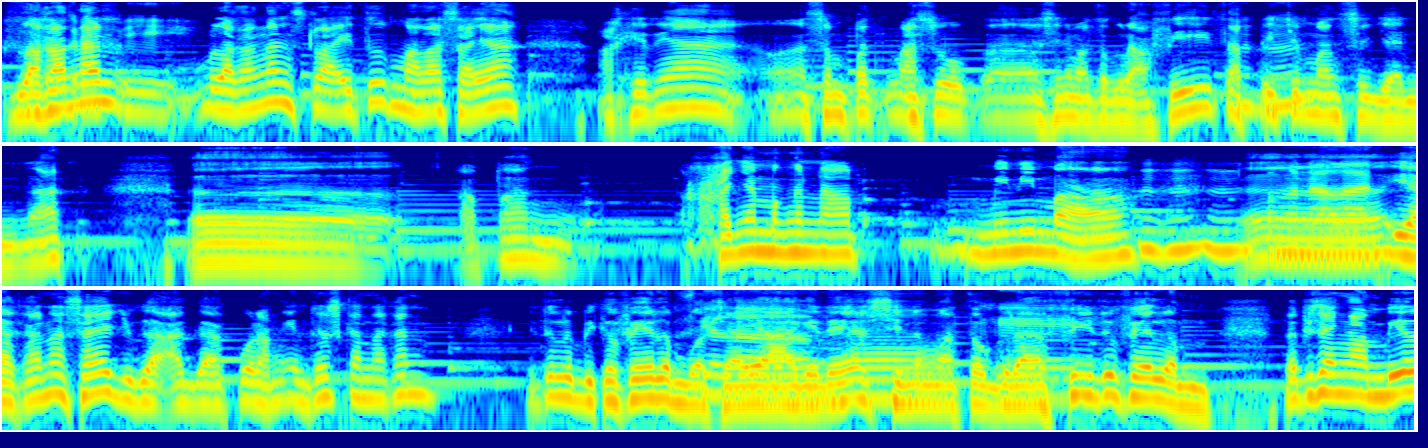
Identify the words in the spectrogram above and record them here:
belakangan fotografi? belakangan setelah itu malah saya akhirnya eh, sempat masuk eh, sinematografi tapi Mhm. cuman sejenak eh, apa hanya mengenal minimal Mhm, eh, pengenalan. iya karena saya juga agak kurang interest karena kan itu lebih ke film buat Film, saya gitu ya oh, sinematografi oke. itu film tapi saya ngambil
